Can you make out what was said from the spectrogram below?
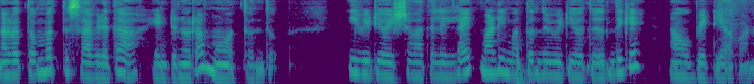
ನಲವತ್ತೊಂಬತ್ತು ಸಾವಿರದ ಎಂಟುನೂರ ಮೂವತ್ತೊಂದು. ಈ ವಿಡಿಯೋ ಇಷ್ಟವಾದಲ್ಲಿ ಲೈಕ್ ಮಾಡಿ ಮತ್ತೊಂದು ವಿಡಿಯೋದೊಂದಿಗೆ ನಾವು ಭೇಟಿಯಾಗೋಣ.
